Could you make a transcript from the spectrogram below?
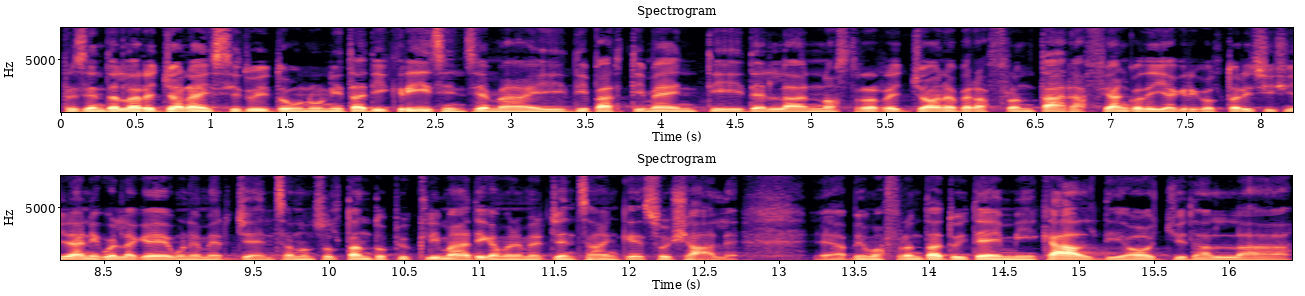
Presidente della Regione ha istituito un'unità di crisi insieme ai dipartimenti della nostra Regione per affrontare a fianco degli agricoltori siciliani quella che è un'emergenza, non soltanto più climatica ma un'emergenza anche sociale. Eh, abbiamo affrontato i temi caldi oggi dal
